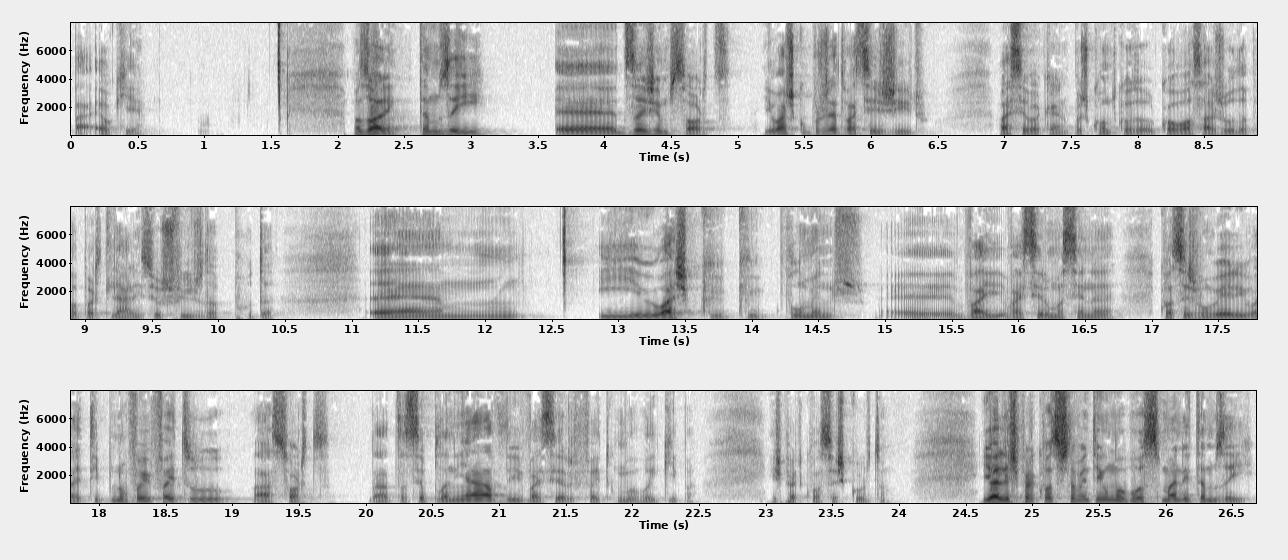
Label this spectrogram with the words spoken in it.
pá, é o que é. Mas olhem, estamos aí, é, desejem-me sorte. Eu acho que o projeto vai ser giro, vai ser bacana. Depois conto com a, com a vossa ajuda para partilharem, seus filhos da puta. Um, e eu acho que, que pelo menos é, vai, vai ser uma cena que vocês vão ver e vai tipo, não foi feito à sorte está a ser planeado e vai ser feito com uma boa equipa. E espero que vocês curtam. E olha, espero que vocês também tenham uma boa semana e estamos aí.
